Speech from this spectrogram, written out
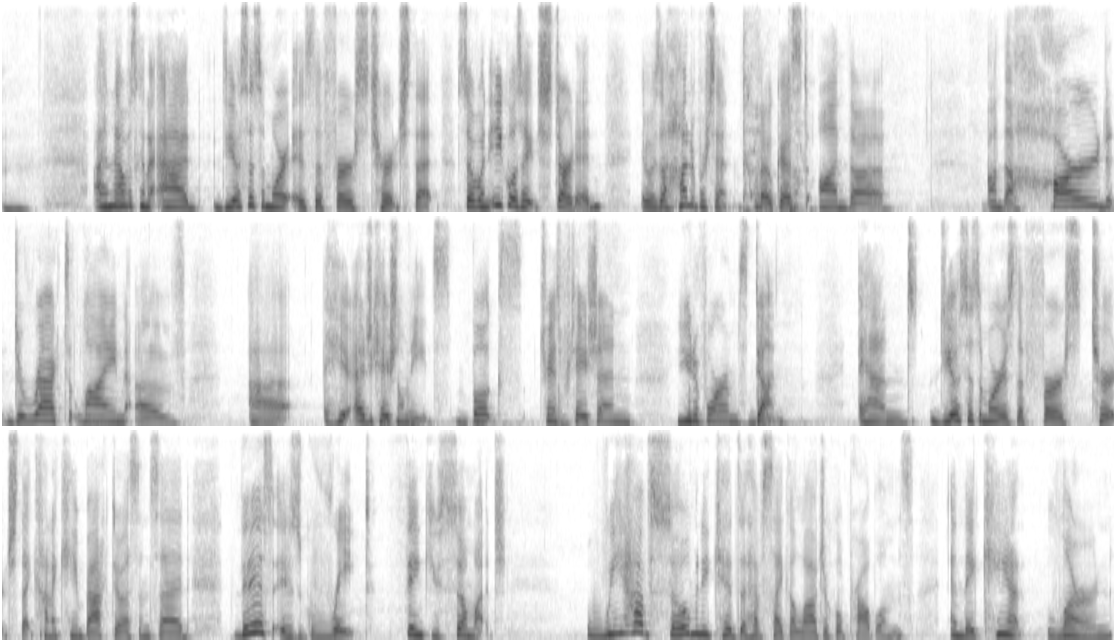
And I was going to add, Dios es Amor is the first church that. So when Equals H started, it was hundred percent focused on the on the hard, direct line of uh, educational needs: books, transportation, uniforms. Done. and Dios Amor is the first church that kind of came back to us and said, This is great. Thank you so much. We have so many kids that have psychological problems and they can't learn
